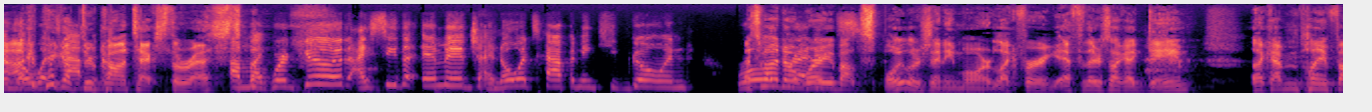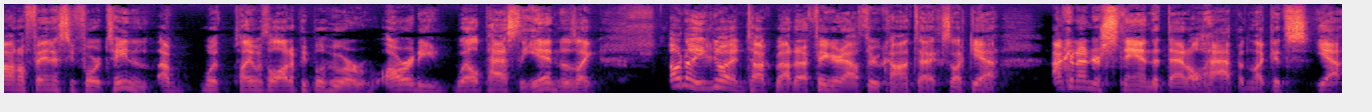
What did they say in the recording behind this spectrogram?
and I know can what's pick up through context the rest. I'm like, we're good. I see the image. I know what's happening. Keep going. That's Roll why I don't worry about spoilers anymore. Like for if there's like a game, like I've been playing Final Fantasy 14, and I'm with playing with a lot of people who are already well past the end. It was like, oh no, you can go ahead and talk about it. I figured it out through context. Like, yeah, I can understand that that'll happen. Like it's yeah.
